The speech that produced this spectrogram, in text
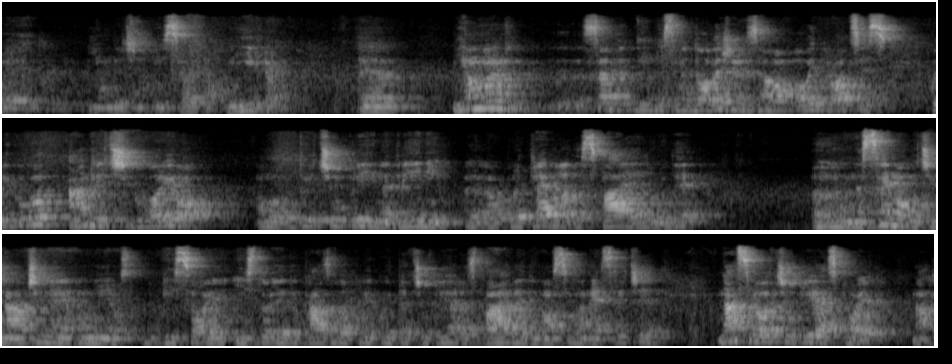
je i Andrić napisao i tako i igrao. Ja moram sad da se nadovežem za ovaj proces, koliko god Andrić govorio o toj Ćupriji na Drini, koja je trebala da spaja ljude na sve moguće načine, on je napisao i istorija je dokazala koliko je ta Ćuprija razdvajala i donosila nesreće. Nas je ova Ćuprija spojila, na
